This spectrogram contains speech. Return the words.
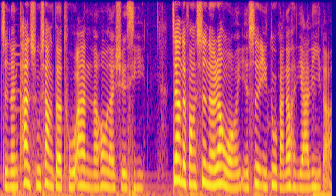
只能看书上的图案，然后来学习。这样的方式呢，让我也是一度感到很压力的。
